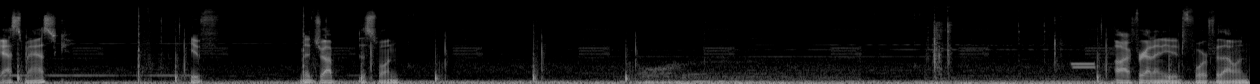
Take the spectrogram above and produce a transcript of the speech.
Gas mask. Give. I'm gonna drop this one. Needed four for that one.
